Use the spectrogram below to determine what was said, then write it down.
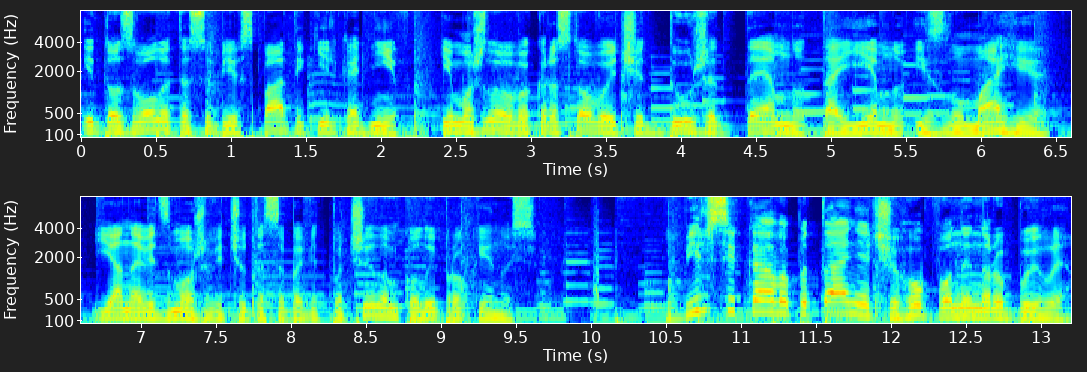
і дозволити собі спати кілька днів. І, можливо, використовуючи дуже темну, таємну і злу магію, я навіть зможу відчути себе відпочилим, коли прокинусь. Більш цікаве питання, чого б вони не робили.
